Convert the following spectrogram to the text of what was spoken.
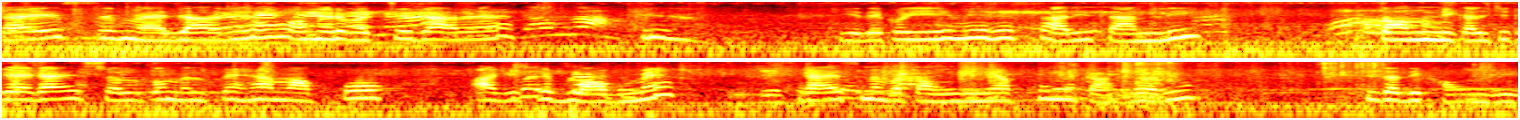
गाइस मैं जा रही हूँ और मेरे बच्चे जा रहे हैं। ये देखो, ये मेरे सारी फैमिली तो हम निकल चुके हैं गाइस चलो तो मिलते हैं हम आपको आगे के ब्लॉग में। गाइस मैं बताऊँगी नहीं आपको, मैं कहाँ जा रही हूँ। सीधा दिखाऊँगी।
